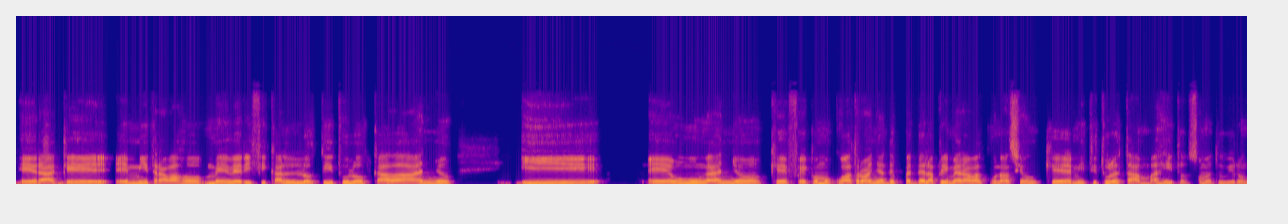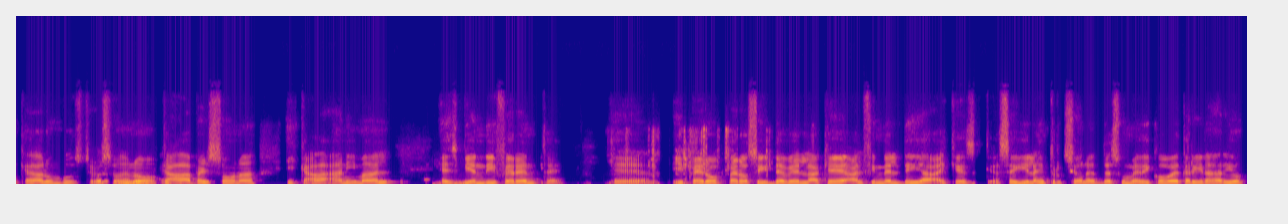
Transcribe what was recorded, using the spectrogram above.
era que en mi trabajo me verifican los títulos cada año y eh, hubo un año que fue como cuatro años después de la primera vacunación que mis títulos estaban bajitos, o me tuvieron que dar un booster. So, de nuevo, cada persona y cada animal es bien diferente. Eh, y pero, pero sí, de verdad que al fin del día hay que seguir las instrucciones de su médico veterinario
